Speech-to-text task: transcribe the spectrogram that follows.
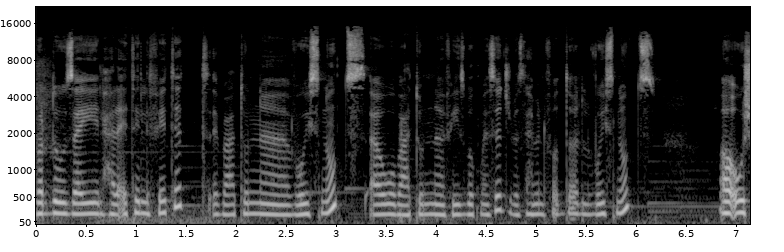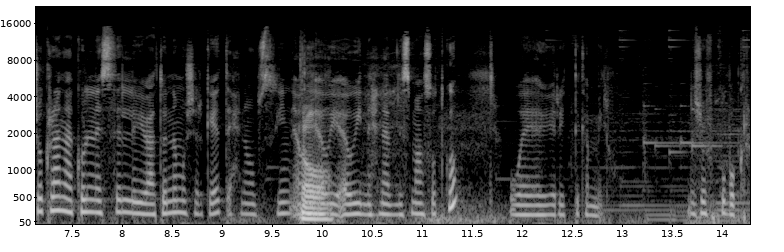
برضو زي الحلقات اللي فاتت ابعتوا لنا voice notes أو ابعتوا لنا Facebook message بس إحنا بنفضل ال voice notes آه وشكرا على كل الناس اللي بيبعتوا لنا مشاركات. إحنا مبسوطين قوي آه. قوي قوي إن إحنا بنسمع صوتكم ويا ريت تكملوا. نشوفكم بكرة.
